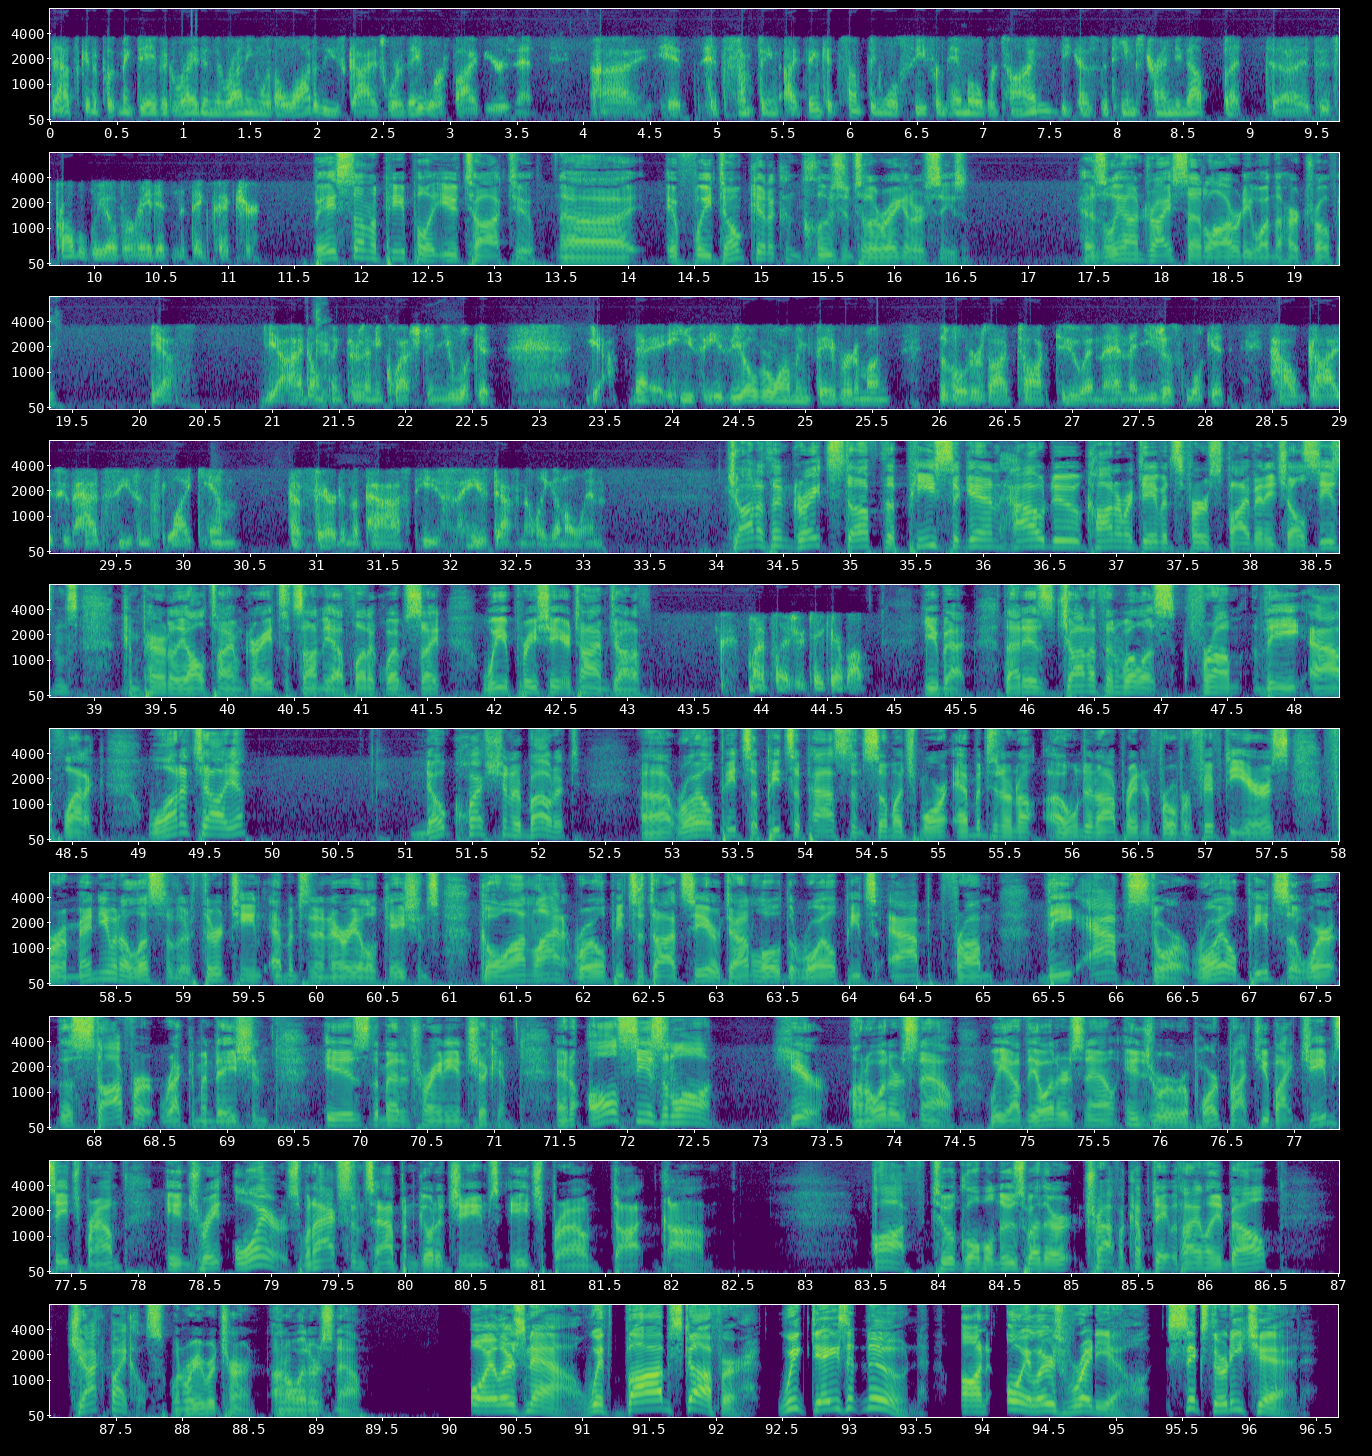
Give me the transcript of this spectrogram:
that's going to put McDavid right in the running with a lot of these guys where they were five years in. Uh, it, it's something. I think it's something we'll see from him over time because the team's trending up. But uh, it's, it's probably overrated in the big picture. Based on the people that you talk to, uh, if we don't get a conclusion to the regular season, has Leon Draisaitl already won the Hart Trophy? Yes. Yeah, I don't think there's any question. You look at, yeah, he's he's the overwhelming favorite among the voters I've talked to, and and then you just look at how guys who've had seasons like him have fared in the past. He's he's definitely going to win. Jonathan, great stuff. The piece again. How do Connor McDavid's first five NHL seasons compare to the all-time greats? It's on the Athletic website. We appreciate your time, Jonathan. My pleasure. Take care, Bob. You bet. That is Jonathan Willis from The Athletic. Want to tell you, no question about it. Uh, Royal Pizza, Pizza Pasta, and so much more. Edmonton owned and operated for over 50 years. For a menu and a list of their 13 Edmonton and area locations, go online at royalpizza.ca or download the Royal Pizza app from the App Store. Royal Pizza, where the Stauffer recommendation is the Mediterranean chicken. And all season long, here on Oilers Now. We have the Oilers Now injury report brought to you by James H. Brown Injury Lawyers. When accidents happen, go to jameshbrown.com. Off to a global news weather traffic update with Eileen Bell. Jack Michaels when we return on Oilers Now. Oilers Now with Bob Stauffer. Weekdays at noon on Oilers Radio, 630 CHED.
